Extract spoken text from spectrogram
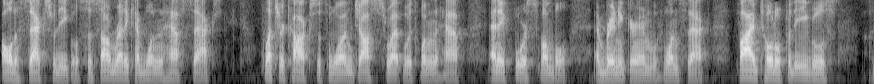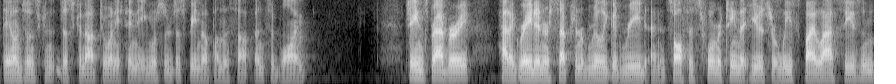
all the sacks for the Eagles. So Haason Reddick had one and a half sacks, Fletcher Cox with one, Josh Sweat with one and a half, and a forced fumble, and Brandon Graham with one sack. Five total for the Eagles. Daniel Jones just could not do anything. The Eagles were just beating up on this offensive line. James Bradberry had a great interception, a really good read, and it's off his former team that he was released by last season.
